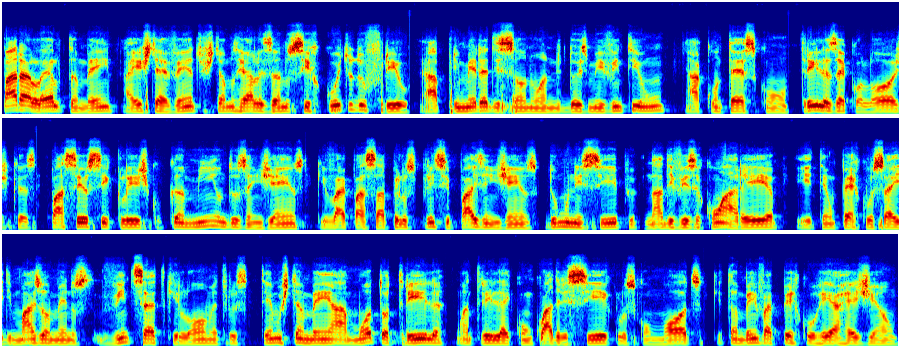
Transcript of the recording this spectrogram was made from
Paralelo também a este evento, estamos realizando o Circuito do Frio. A primeira edição no ano de 2021 acontece com trilhas ecológicas, passeio ciclístico Caminho dos Engenhos, que vai passar pelos principais engenhos do município, na divisa com a areia, e tem um percurso aí de mais ou menos 27 quilômetros. Temos também a mototrilha, uma trilha com quadriciclos, com motos, que também vai percorrer a região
